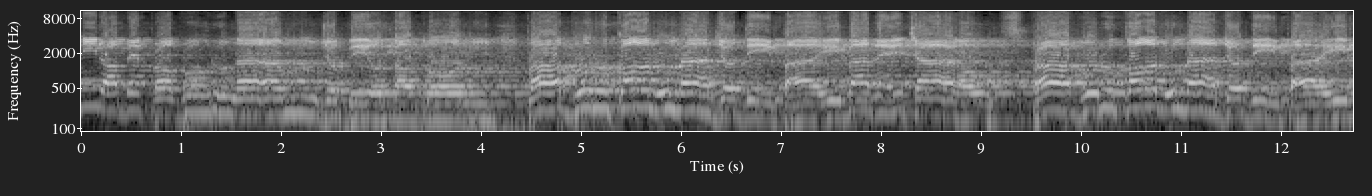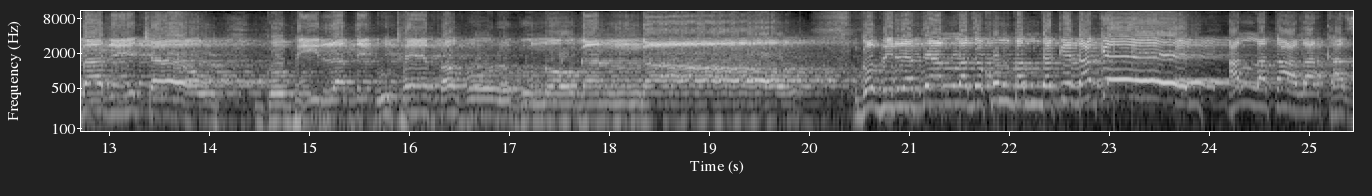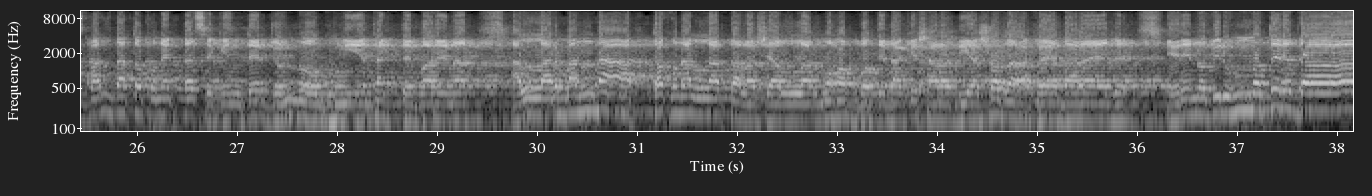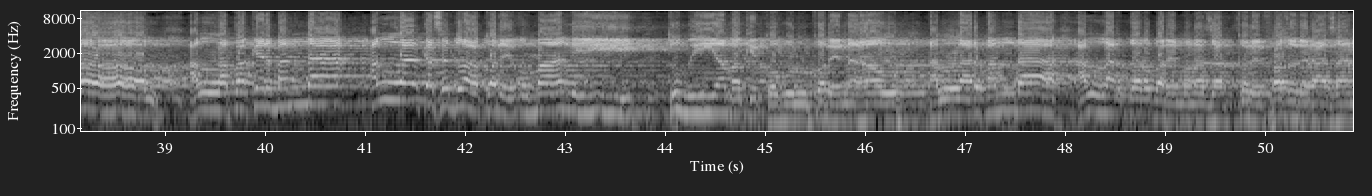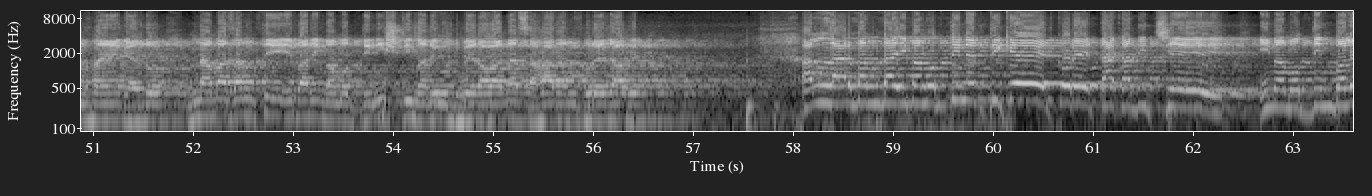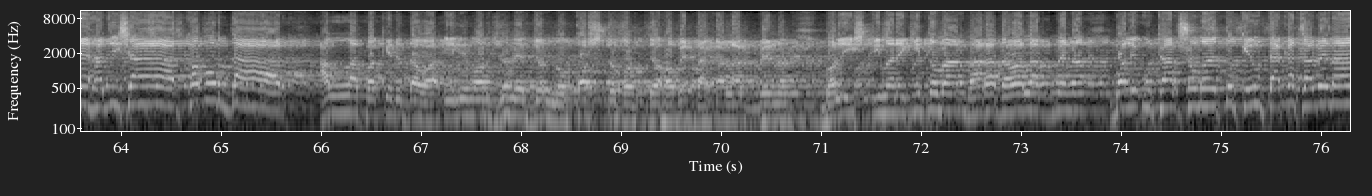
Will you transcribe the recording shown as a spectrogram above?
নীরবে প্রভুর নাম জপিও তখন, প্রভুর করুণা যদি পাইবারে চাও, প্রভুর করুণা যদি পাইবারে চাও গভীর রাতে উঠে প্রভুর গুণগান গাও গভীর রাতে আল্লাহ যখন বান্দাকে ডাকেন আল্লাহ তাআলার খাস বান্দা তখন একটা সেকেন্ডের জন্য ঘুমিয়ে থাকতে পারে না। আল্লাহর বান্দা তখন আল্লাহর তালাশে আল্লাহর মহব্বতে ডাকে, সারা দিয়া সজাগ হয়ে দাঁড়ায় যায়। এরে নবীর উম্মতের দল, আল্লাহ পাকের বান্দা আল্লাহর কাছে দোয়া করে, ও মালিক তুমি আমাকে কবুল করে নাও। আল্লাহর বান্দা, আল্লাহর দরবারে মোনাজাত করে ফজরের আজান হয়ে গেল। নামাজ আনতে এবার ইমামুদ্দিন ইস্টিমারে উঠবে রওয়ানা সাহারানপুরে যাবে। আল্লাহর বান্দা ইমামুদ্দিনের টিকেট করে টাকা দিচ্ছে। ইমামুদ্দিন বলে, হাজি সাহেব, খবরদার আল্লাহ পাকের দেওয়া ইলিম অর্জনের জন্য কষ্ট করতে হবে, টাকা লাগবে না। বলে স্টিমারে কি তোমার ভাড়া দেওয়া লাগবে না? বলে, উঠার সময় তো কেউ টাকা চাবে না।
